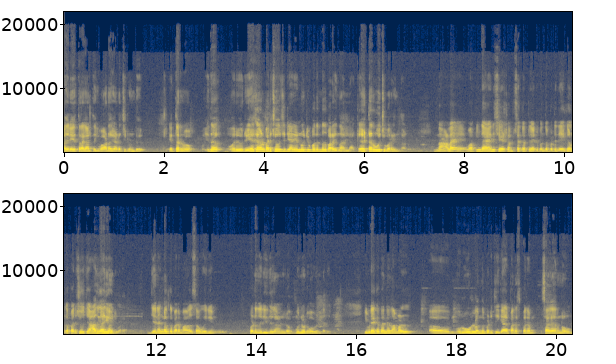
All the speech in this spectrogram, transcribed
അതിൽ എത്ര കാലത്തേക്ക് വാടക അടച്ചിട്ടുണ്ട്? എത്ര രൂപ? ഇത് ഒരു രേഖകൾ പരിശോധിച്ചിട്ട് ഞാൻ എണ്ണൂറ്റി മുപ്പത്തിരണ്ട് പറയുന്നതല്ല കേട്ടറിവ് വെച്ച് പറയുന്നതാണ്. നാളെ വർക്കിംഗ് ഡേ ആയതിനു ശേഷം സെക്രട്ടറിയായിട്ട് ബന്ധപ്പെട്ട് രേഖകളൊക്കെ പരിശോധിച്ച് ആധികാരികമായിട്ട് പറയാം. ജനങ്ങൾക്ക് പരമാവധി സൗകര്യം പെടുന്ന രീതിയിലാണല്ലോ മുന്നോട്ട് പോകേണ്ടത് ഇവിടെയൊക്കെ തന്നെ നമ്മൾ റൂളിലൊന്നും പിടിച്ചിരിക്കാതെ പരസ്പരം സഹകരണവും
